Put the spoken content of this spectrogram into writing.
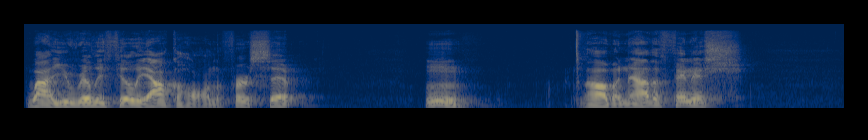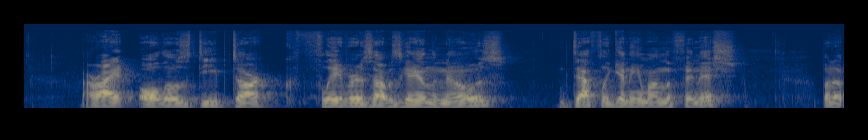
Wow, you really feel the alcohol on the first sip. Mmm. Oh, but now the finish. All right, all those deep, dark flavors I was getting on the nose, definitely getting them on the finish. But, uh,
